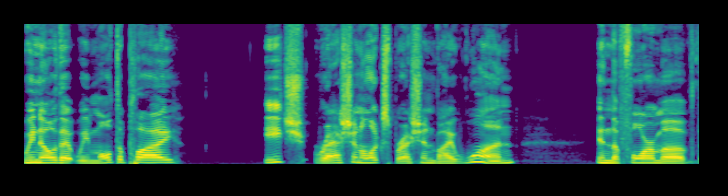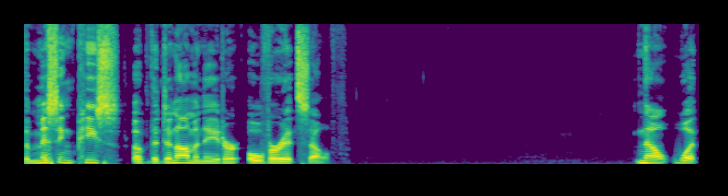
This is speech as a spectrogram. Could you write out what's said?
we know that we multiply each rational expression by 1 in the form of the missing piece of the denominator over itself. Now, what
